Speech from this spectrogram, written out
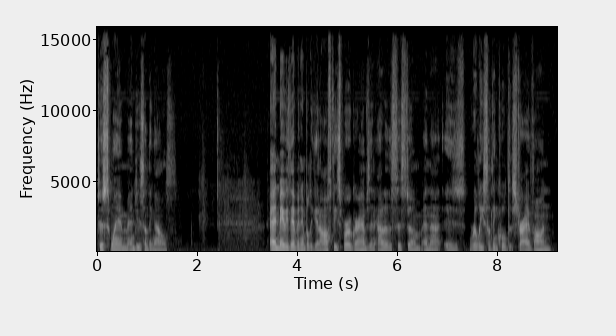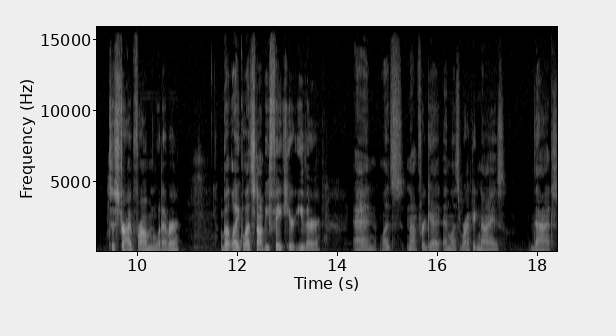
to swim and do something else. And maybe they've been able to get off these programs and out of the system, and that is really something cool to strive on to strive from and whatever. But like, let's not be fake here either. And let's not forget and let's recognize that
